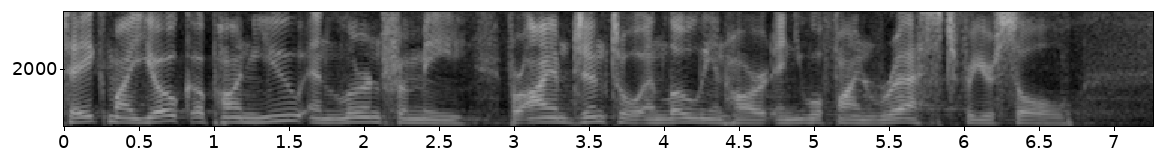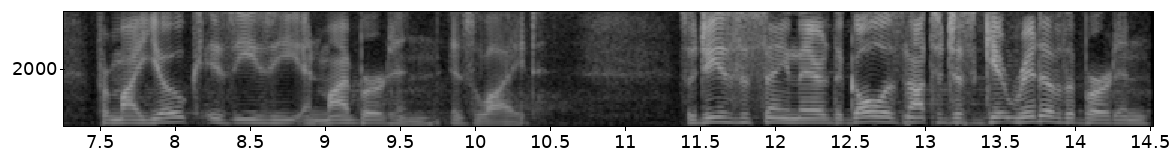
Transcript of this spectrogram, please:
Take my yoke upon you and learn from me, for I am gentle and lowly in heart, and you will find rest for your soul. For my yoke is easy and my burden is light. So Jesus is saying there the goal is not to just get rid of the burden,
